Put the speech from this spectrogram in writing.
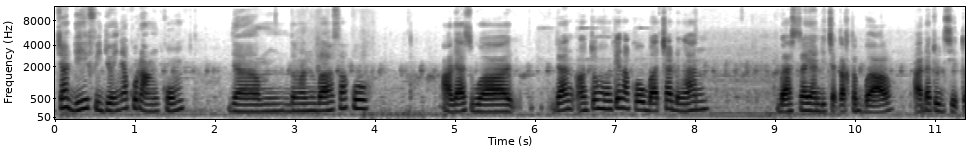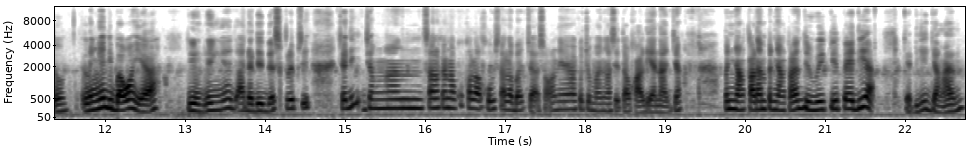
Jadi video ini aku rangkum dan dengan bahasaku alias gua dan untuk mungkin aku baca dengan bahasa yang dicetak tebal ada tuh di situ. Linknya di bawah ya. Di linknya ada di deskripsi. Jadi jangan salahkan aku kalau aku salah baca. Soalnya aku cuma ngasih tahu kalian aja penyangkalan penyangkalan di Wikipedia. Jadi jangan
